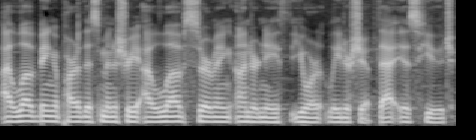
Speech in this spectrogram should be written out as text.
I love being a part of this ministry. I love serving underneath your leadership. That is huge.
